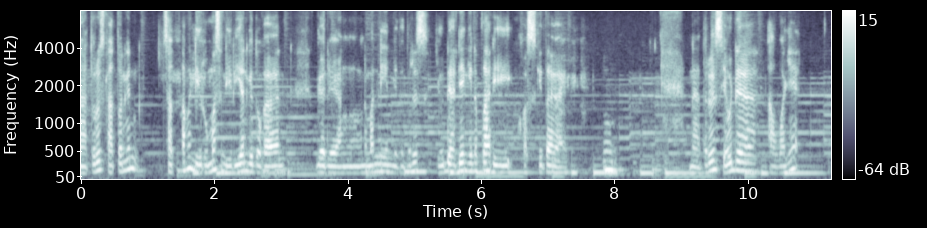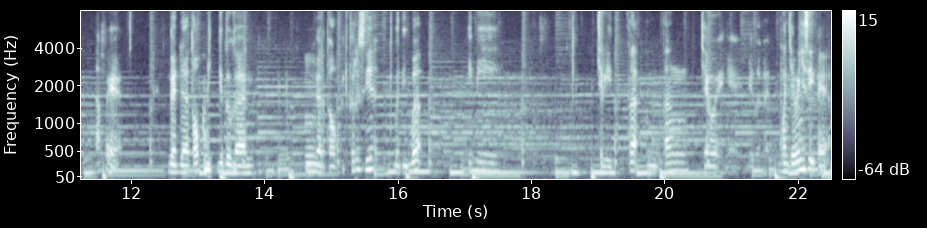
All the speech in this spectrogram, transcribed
nah terus Katon kan saat apa di rumah sendirian gitu kan gak ada yang nemenin gitu terus yaudah dia nginep lah di kos kita kan Hmm. nah terus ya udah awalnya apa ya gak ada topik gitu kan Hmm. gak ada topik terus dia tiba-tiba ini cerita tentang ceweknya gitu kan. Bukan ceweknya sih kayak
